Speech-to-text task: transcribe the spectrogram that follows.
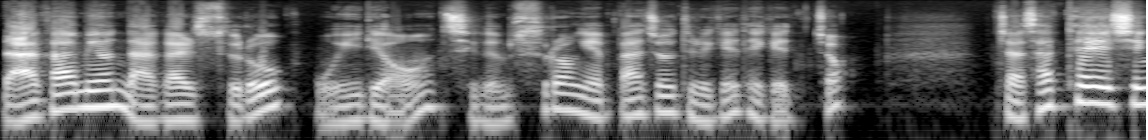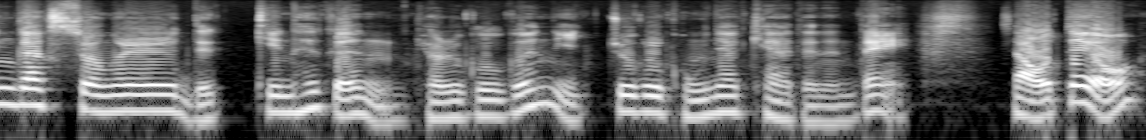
나가면 나갈수록 오히려 지금 수렁에 빠져들게 되겠죠? 자, 사태의 심각성을 느낀 흑은 결국은 이쪽을 공략해야 되는데 자, 어때요?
